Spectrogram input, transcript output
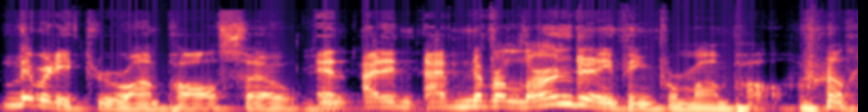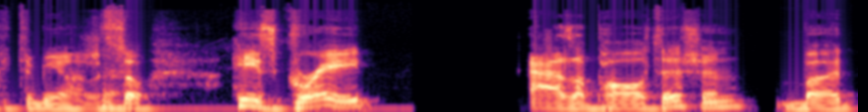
Liberty through Ron Paul, so and I didn't. I've never learned anything from Ron Paul, really, to be honest. Sure. So he's great as a politician, but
